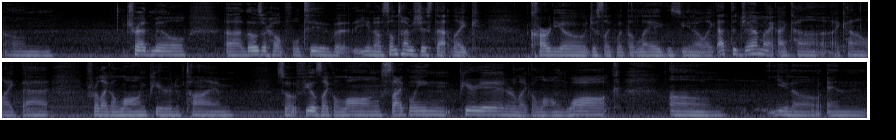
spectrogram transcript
um, treadmill. Uh, those are helpful too, but you know, sometimes just that like cardio, just like with the legs, you know, like at the gym, I kind of I kind of like that for like a long period of time. So it feels like a long cycling period or like a long walk um, you know, and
